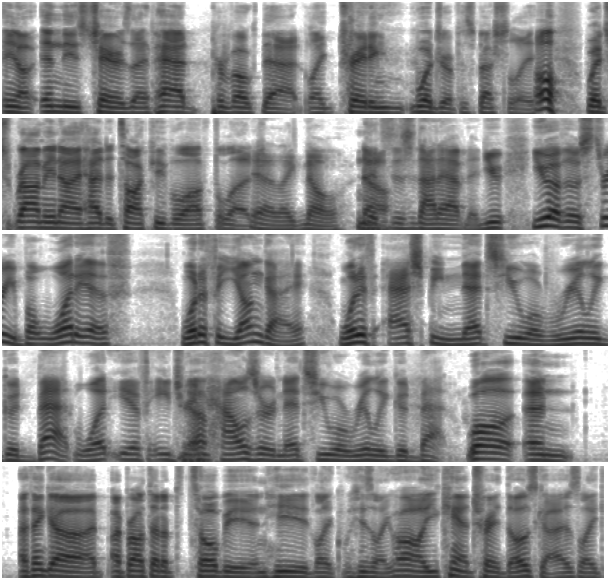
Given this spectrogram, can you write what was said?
you know, in these chairs that have had provoked that, like trading Woodruff, especially. Oh. which Rami and I had to talk people off the ledge. Yeah, like no, No. it's, this is not happening. You you have those three, but what if what if a young guy? What if Ashby nets you a really good bat? What if Adrian. Houser nets you a really good bat? Well, and I think uh, I I brought that up to Toby, and he like he's like, "Oh, you can't trade those guys. Like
